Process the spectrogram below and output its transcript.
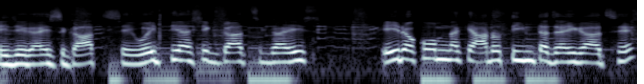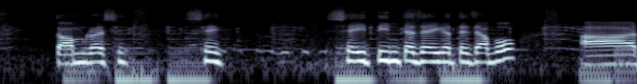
এই যে গাইজ গাছ, সেই ঐতিহাসিক গাছ গাইজ এইরকম নাকি আরও তিনটা জায়গা আছে। তো আমরা সেই সেই তিনটা জায়গাতে যাব। আর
